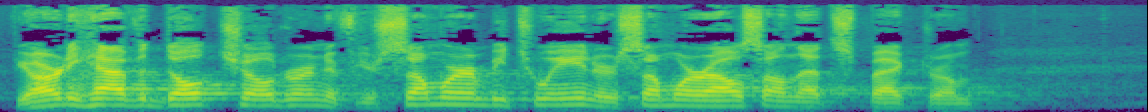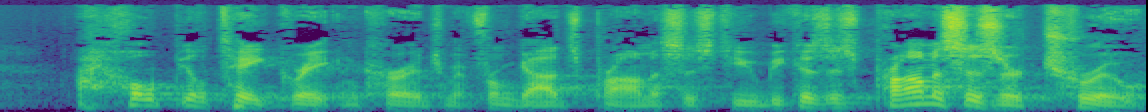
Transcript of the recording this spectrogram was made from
if you already have adult children, if you're somewhere in between or somewhere else on that spectrum, I hope you'll take great encouragement from God's promises to you because His promises are true.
